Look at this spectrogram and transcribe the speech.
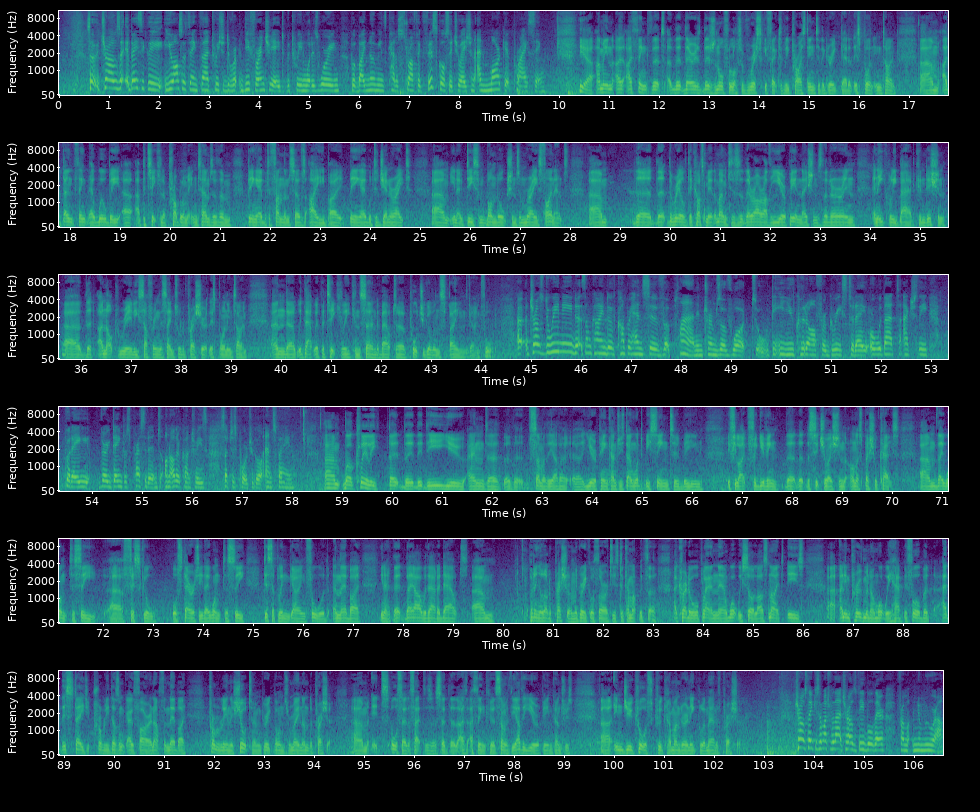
So, Charles, basically, you also think that we should differentiate between what is worrying but by no means catastrophic fiscal situation and market pricing. Yeah, I mean, I, I think that, uh, that there is there's an awful lot of risk effectively priced into the Greek debt at this point in time. Um, I don't think there will be a, a, particular problem in terms of them being able to fund themselves, i.e., by being able to generate, um, you know, decent bond auctions and raise finance. Um, the, the, the real dichotomy at the moment is that there are other European nations that are in an equally bad condition uh, that are not really suffering the same sort of pressure at this point in time. And uh, with that, we're particularly concerned about uh, Portugal and Spain going forward. Uh, Charles, do we need some kind of comprehensive plan in terms of what the EU could offer Greece today, or would that actually put a very dangerous precedent on other countries such as Portugal and Spain? Um, well, clearly, the, the, the, EU and uh, the, some of the other uh, European countries don't want to be seen to being, if you like, forgiving the, the, situation on a special case. Um, they want to see uh, fiscal austerity. They want to see discipline going forward, and thereby, you know, they, they are without a doubt. Um, putting a lot of pressure on the Greek authorities to come up with a, a credible plan. Now, what we saw last night is uh, an improvement on what we had before, but at this stage it probably doesn't go far enough, and thereby, probably in the short term, Greek bonds remain under pressure. Um, it's also the fact, as I said, that I, I think uh, some of the other European countries, uh, in due course, could come under an equal amount of pressure. Charles, thank you so much for that. Charles Diebel there from Nomura.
